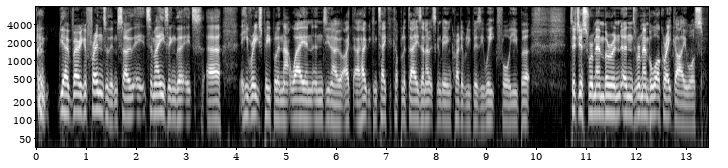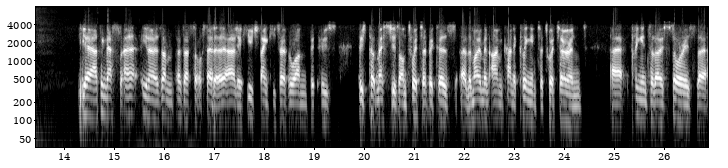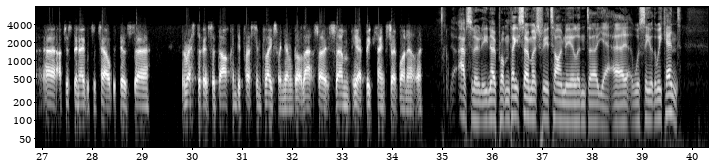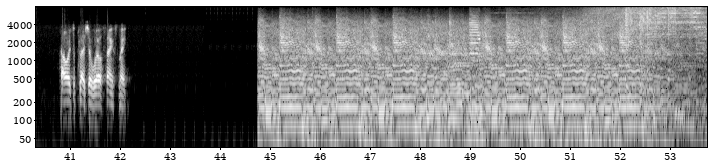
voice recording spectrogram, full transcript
him. yeah, very good friends with him. So it's amazing that it's uh, he reached people in that way. And, and you know, I, I, hope you can take a couple of days. I know it's going to be an incredibly busy week for you, but to just remember and, and remember what a great guy he was. Yeah, I think that's uh, you know as, um, as I sort of said earlier, a huge thank you to everyone who's who's put messages on Twitter because at the moment I'm kind of clinging to Twitter and uh, clinging to those stories that uh, I've just been able to tell because uh, the rest of it's a dark and depressing place when you haven't got that. So it's um, yeah, big thanks to everyone out there. Absolutely, no problem. Thank you so much for your time, Neil, and uh, yeah, uh, we'll see you at the weekend. Always a pleasure, Will. Thanks, mate.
